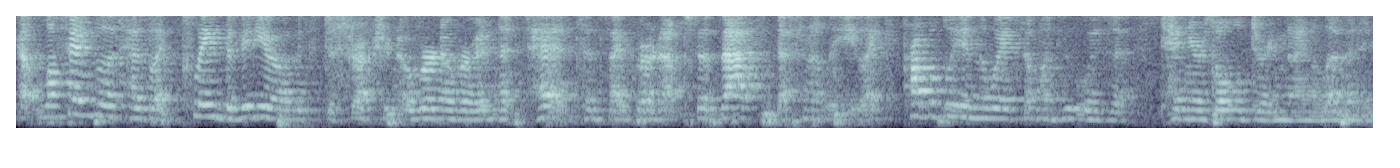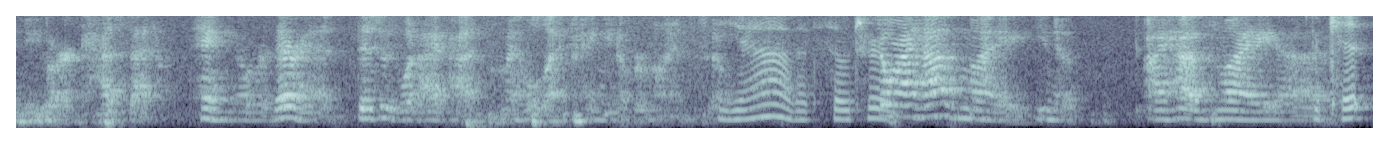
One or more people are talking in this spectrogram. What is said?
uh, Los Angeles has like played the video of its destruction over and over in its head since I've grown up. So that's definitely like probably in the way someone who was uh, 10 years old during 9/11 in New York has that hanging over their head. This is what I've had my whole life hanging over mine. So Yeah, that's so true. so I have my, you know, I have my uh, Your kit.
